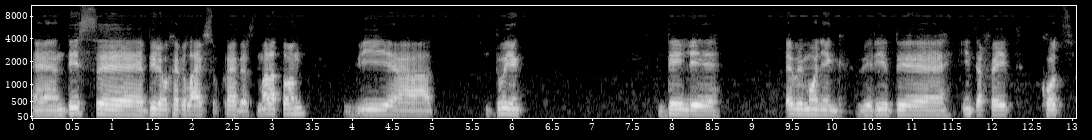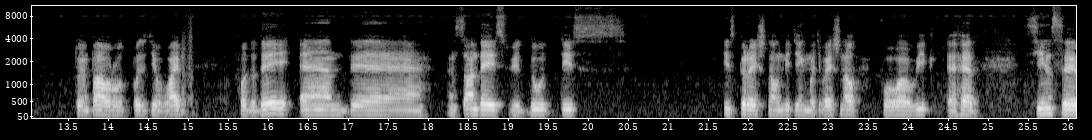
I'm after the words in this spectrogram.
And this uh, Billion Happy Life Subscribers Marathon, we are doing daily, every morning, we read the interfaith quotes to empower with positive vibe for the day. And uh, on Sundays, we do this inspirational meeting, motivational for a week ahead. Since uh,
